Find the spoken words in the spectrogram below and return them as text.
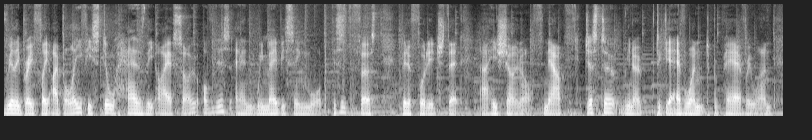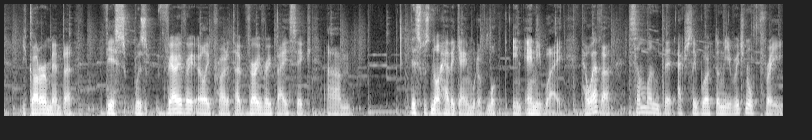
really briefly, I believe he still has the ISO of this, and we may be seeing more. But this is the first bit of footage that uh, he's shown off. Now, just to you know, to get everyone to prepare everyone, you got to remember this was very very early prototype, very very basic. Um, this was not how the game would have looked in any way. However, someone that actually worked on the original three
